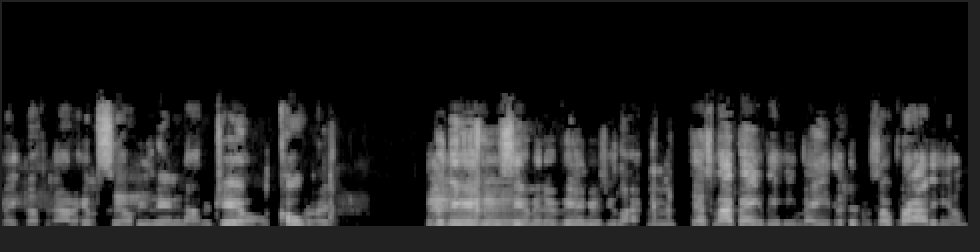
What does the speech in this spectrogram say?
make nothing out of himself. He's in and out of jail on coke. Right. But then you see him in Avengers, you're like, mm, that's my baby. He made it. I'm so proud of him.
